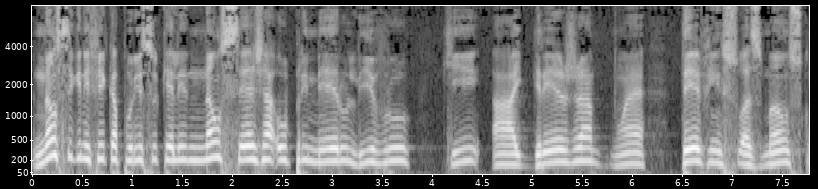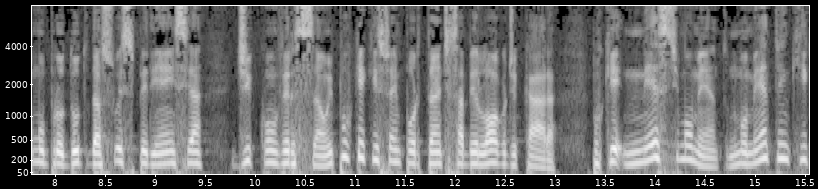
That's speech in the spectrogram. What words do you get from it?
não significa por isso que ele não seja o primeiro livro que a igreja não é, teve em suas mãos como produto da sua experiência de conversão. E por que, que isso é importante saber logo de cara? Porque neste momento, no momento em que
